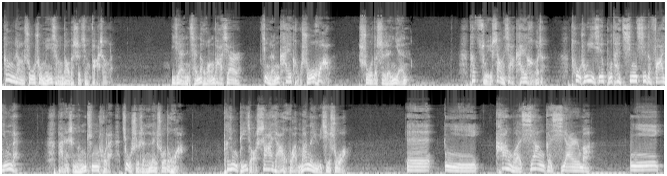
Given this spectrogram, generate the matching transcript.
更让叔叔没想到的事情发生了。眼前的黄大仙儿竟然开口说话了，说的是人言。他嘴上下开合着，吐出一些不太清晰的发音来。但是能听出来，就是人类说的话。他用比较沙哑、缓慢的语气说：“呃，你看我像个仙儿吗？你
